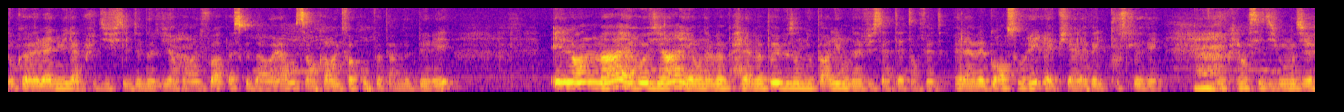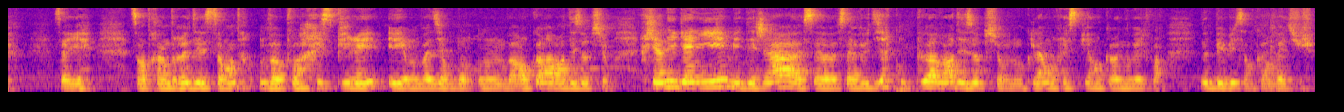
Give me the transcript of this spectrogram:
Donc euh, la nuit la plus difficile de notre vie, encore une fois, parce que bah voilà, on sait encore une fois qu'on peut perdre notre bébé. Et le lendemain, elle revient et on a même, elle n'a même pas eu besoin de nous parler, on a vu sa tête en fait. Elle avait le grand sourire et puis elle avait le pouce levé. Ah. Donc là, on s'est dit, mon Dieu, ça y est, c'est en train de redescendre, on va pouvoir respirer et on va dire, bon, on va encore avoir des options. Rien n'est gagné, mais déjà, ça, veut dire qu'on peut avoir des options. Donc là, on respire encore une nouvelle fois. Notre bébé s'est encore battu.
